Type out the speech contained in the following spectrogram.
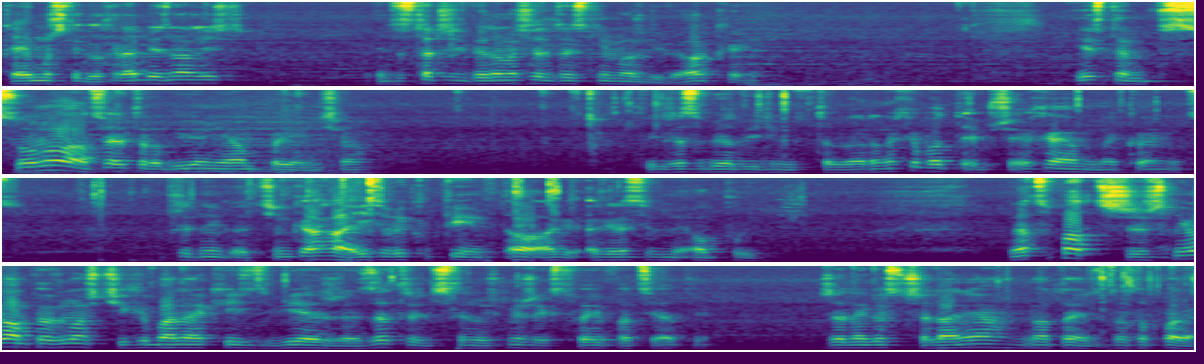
Okej, muszę tego hrabie znaleźć. Dostarczyć wiadomość, ale to jest niemożliwe, okej. Jestem w Suno, a co ja to robiłem, nie mam pojęcia. Także sobie odwiedzimy tawerę. No chyba tutaj przyjechałem na koniec poprzedniego odcinka. Aha, i sobie kupiłem... O, ag agresywny opój. Na co patrzysz? Nie mam pewności, chyba na jakieś zwierzę. Zatrać ten uśmieszek swojej facjaty. Żadnego strzelania? No to jest, za topora.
